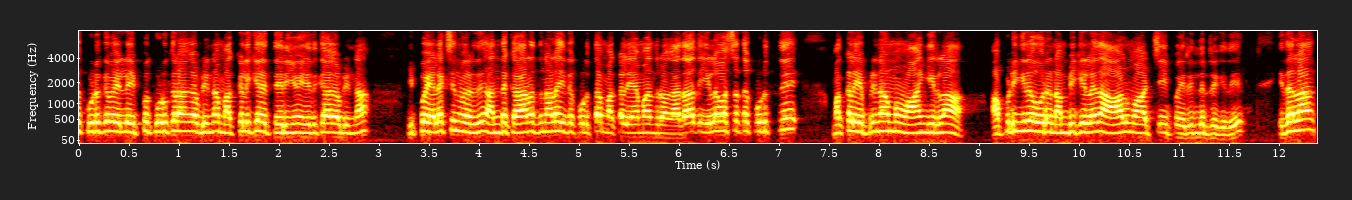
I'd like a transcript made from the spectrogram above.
இதை கொடுக்கவே இல்லை. இப்போ கொடுக்குறாங்க அப்படின்னா மக்களுக்கே அது தெரியும். எதுக்காக அப்படின்னா இப்போ எலெக்ஷன் வருது. அந்த காரணத்தினால இதை கொடுத்தா மக்கள் ஏமாந்துருவாங்க. அதாவது இலவசத்தை கொடுத்து மக்களை எப்படி நாம வாங்கிடலாம் அப்படிங்கிற ஒரு நம்பிக்கையில தான் ஆளும் ஆட்சி இப்போ இருந்துட்டு இருக்குது. இதெல்லாம்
